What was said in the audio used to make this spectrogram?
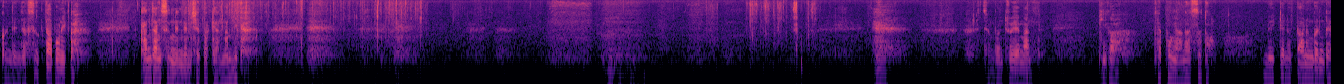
근데 이제 썩다 보니까 간장 썩는 냄새밖에 안 납니다. 전번 주에만 비가 태풍이 안 왔어도 몇 개는 따는 건데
